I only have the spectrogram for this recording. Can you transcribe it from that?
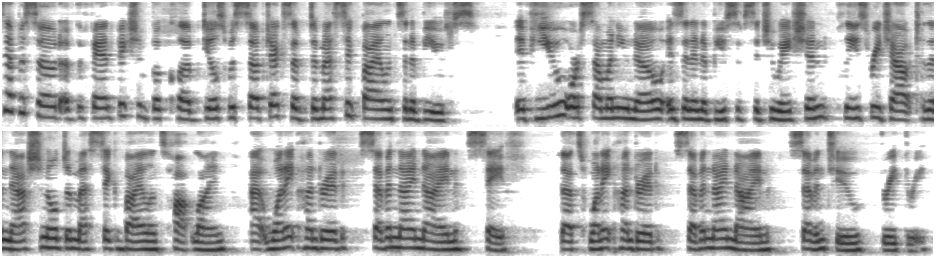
This episode of the Fanfiction Book Club deals with subjects of domestic violence and abuse. If you or someone you know is in an abusive situation, please reach out to the National Domestic Violence Hotline at 1 800 799 SAFE. That's 1 800 799 7233.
